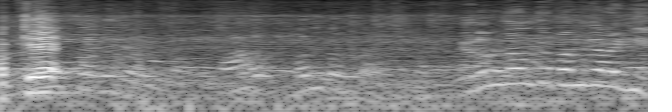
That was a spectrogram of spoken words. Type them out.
ओके. मॅडम झालं तर बंद करा की.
